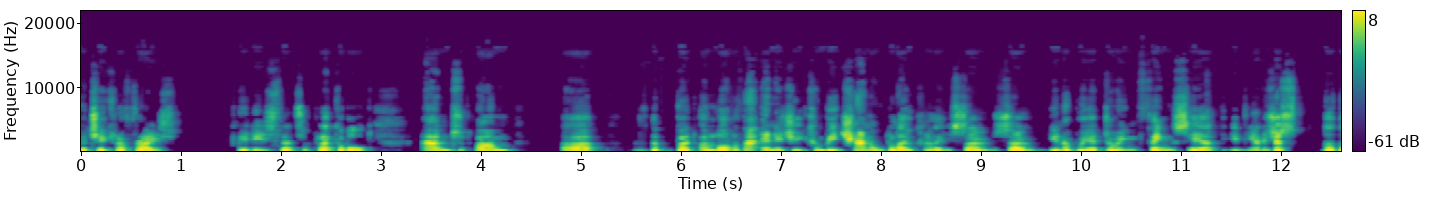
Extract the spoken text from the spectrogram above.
particular phrase it is that's applicable and um, uh, the, but a lot of that energy can be channeled locally. So, so you know, we're doing things here. You know, just the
